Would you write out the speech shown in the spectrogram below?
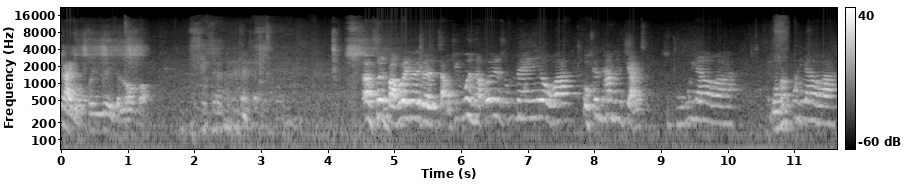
盖有辉瑞的 logo，啊，所以把辉瑞的人找去问了，辉瑞说没有啊，我跟他们讲不要啊，我们不要啊，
